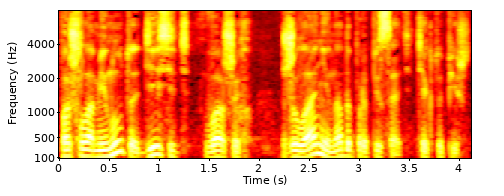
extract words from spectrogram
Пошла минута, 10 ваших желаний надо прописать, те, кто пишет.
